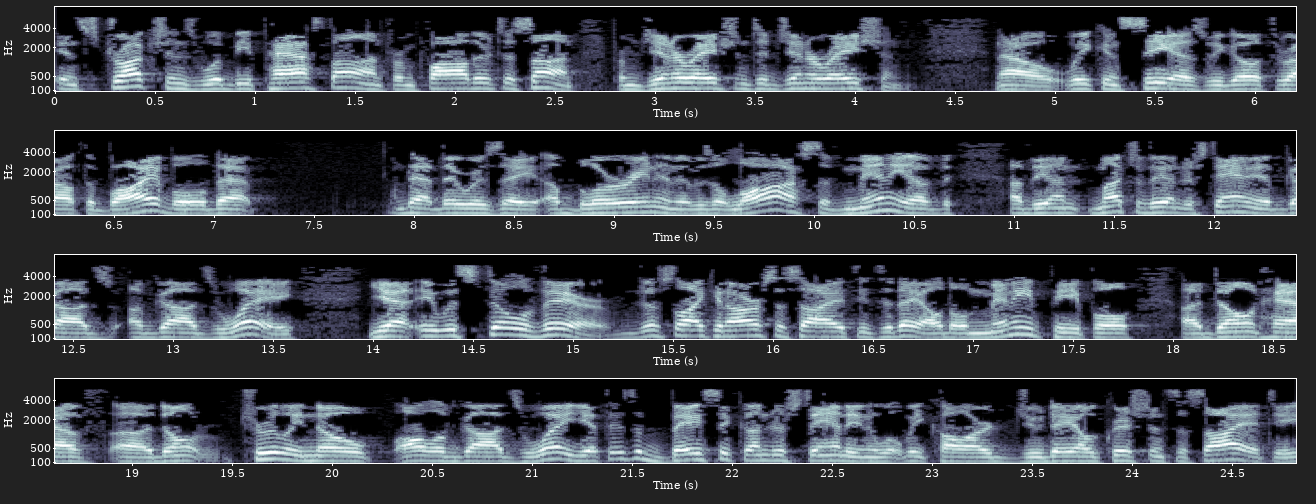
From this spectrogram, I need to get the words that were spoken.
instructions would be passed on from father to son, from generation to generation. Now, we can see as we go throughout the Bible that that there was a, a, blurring and there was a loss of many of the, of the much of the understanding of God's of God's way. Yet it was still there, just like in our society today. Although many people uh, don't have uh, don't truly know all of God's way, yet there's a basic understanding of what we call our Judeo-Christian society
